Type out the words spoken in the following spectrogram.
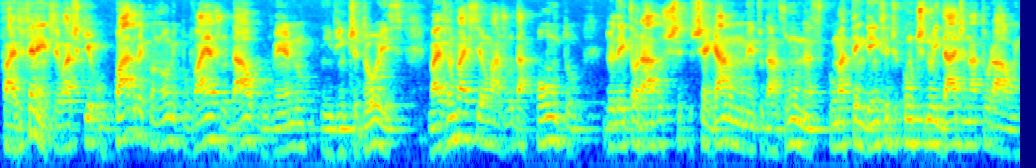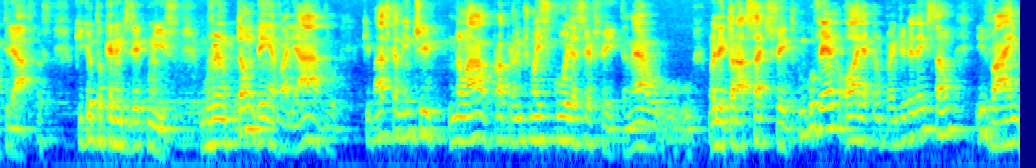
Faz diferença. Eu acho que o quadro econômico vai ajudar o governo em 22, mas não vai ser uma ajuda a ponto do eleitorado chegar no momento das urnas com uma tendência de continuidade natural, entre aspas. O que, que eu estou querendo dizer com isso? Um governo tão bem avaliado que basicamente não há propriamente uma escolha a ser feita. Né? O, o eleitorado satisfeito com o governo olha a campanha de reeleição e vai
